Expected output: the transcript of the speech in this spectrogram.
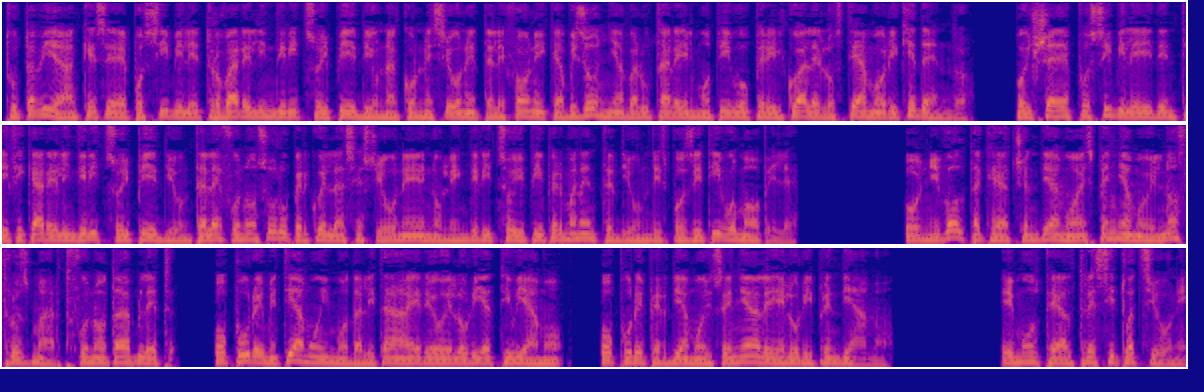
Tuttavia anche se è possibile trovare l'indirizzo IP di una connessione telefonica bisogna valutare il motivo per il quale lo stiamo richiedendo, poiché è possibile identificare l'indirizzo IP di un telefono solo per quella sessione e non l'indirizzo IP permanente di un dispositivo mobile. Ogni volta che accendiamo e spegniamo il nostro smartphone o tablet, oppure mettiamo in modalità aereo e lo riattiviamo, oppure perdiamo il segnale e lo riprendiamo. E molte altre situazioni,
